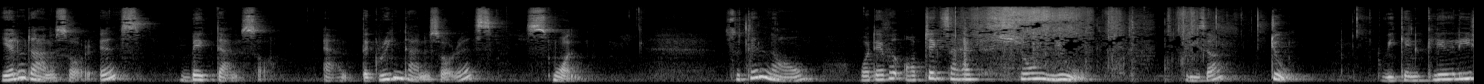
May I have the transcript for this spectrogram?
yellow dinosaur is big dinosaur and the green dinosaur is small. So till now, whatever objects I have shown you, these are two. We can clearly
